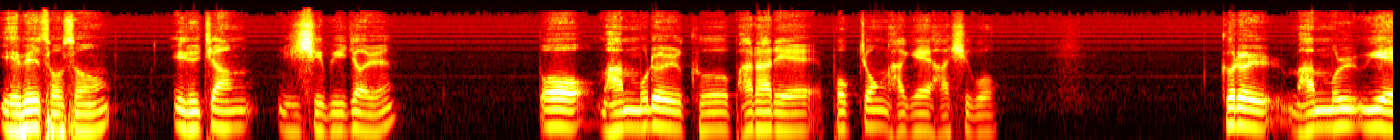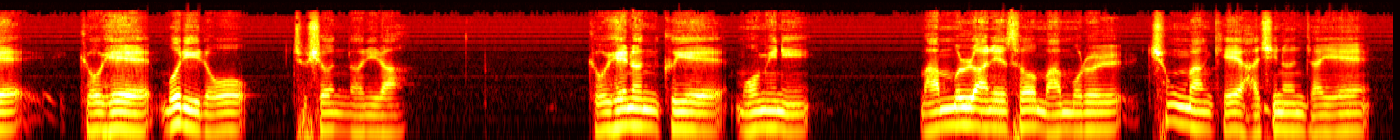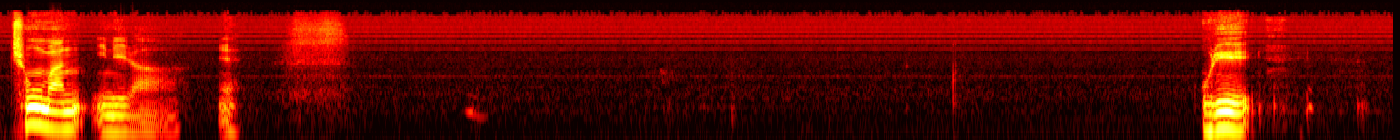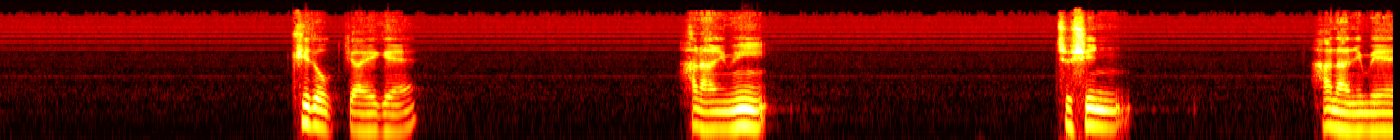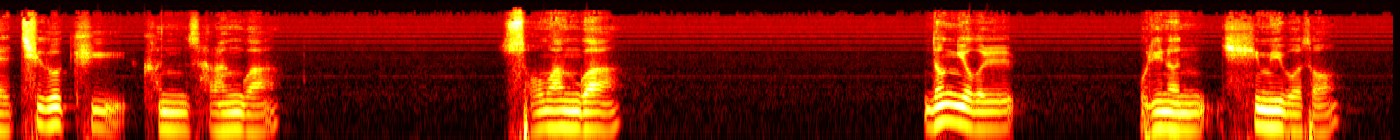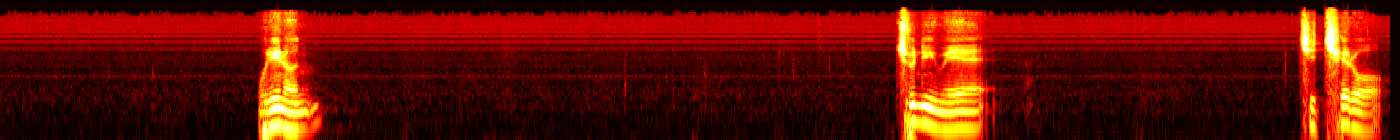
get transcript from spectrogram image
예배소서 1장 22절 또 만물을 그 발 아래 복종하게 하시고 그를 만물 위에 교회의 머리로 주셨느니라. 교회는 그의 몸이니 만물 안에서 만물을 충만케 하시는 자의 충만이니라. 예. 우리 기독자에게 하나님이 주신 하나님의 지극히 큰 사랑과 소망과 능력을 우리는 힘입어서 우리는 주님의 지체로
